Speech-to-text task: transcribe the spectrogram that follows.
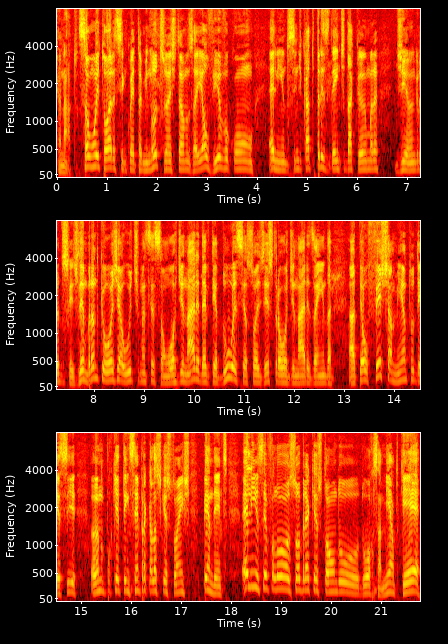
Renato. São 8 horas e 50 minutos, nós estamos aí ao vivo com Elinho do Sindicato, presidente da Câmara de Angra dos Reis. Lembrando que hoje é a última sessão ordinária, deve ter duas sessões extraordinárias ainda até o fechamento desse ano, porque tem sempre aquelas questões pendentes. Elinho, você falou sobre a questão do, do orçamento, que é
